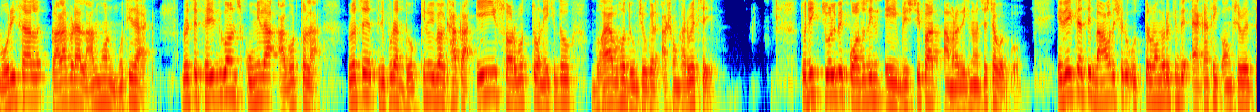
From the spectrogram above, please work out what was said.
বরিশাল, কালাপেড়া, লালমোহন মতিরহাট রয়েছে ফেরিদগঞ্জ কুমিলা আগরতলা। রয়েছে ত্রিপুরা, দক্ষিণ বিভাগ, ঢাকা। এই সর্বত্র নিয়ে কিন্তু ভয়াবহ দুর্যোগের আশঙ্কা রয়েছে। তো ঠিক চলবে কতদিন এই বৃষ্টিপাত আমরা দেখে নেওয়ার চেষ্টা করব। এ দেখতে পাচ্ছি বাংলাদেশের উত্তরবঙ্গেরও কিন্তু একাধিক অংশে রয়েছে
